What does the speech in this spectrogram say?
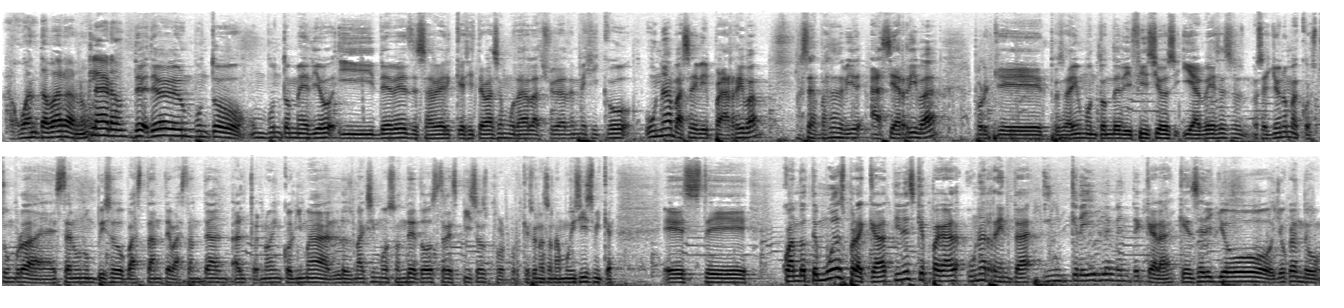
aguanta vara, ¿no? Claro. De- debe haber un punto, un punto medio y debes de saber que si te vas a mudar a la Ciudad de México, una vas a vivir para arriba, o sea, vas a vivir hacia arriba, porque pues hay un montón de edificios y a veces, o sea, yo no me acostumbro a estar en un piso bastante, bastante al- alto, ¿no? En Colima los máximos son de dos, tres pisos por- porque es una zona muy sísmica. Este, cuando te mudas para acá, tienes que pagar una renta increíblemente cara, que en serio yo, yo cuando,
